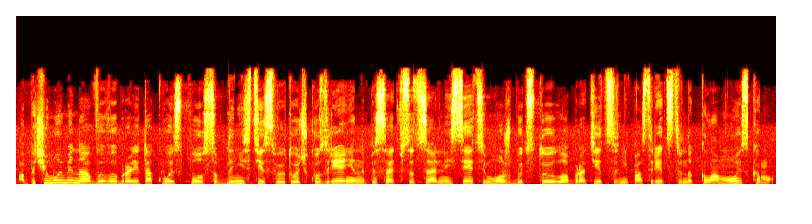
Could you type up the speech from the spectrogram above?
А почему именно вы выбрали такой способ донести свою точку зрения, написать в социальной сети? Может быть, стоило обратиться непосредственно к Коломойскому?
